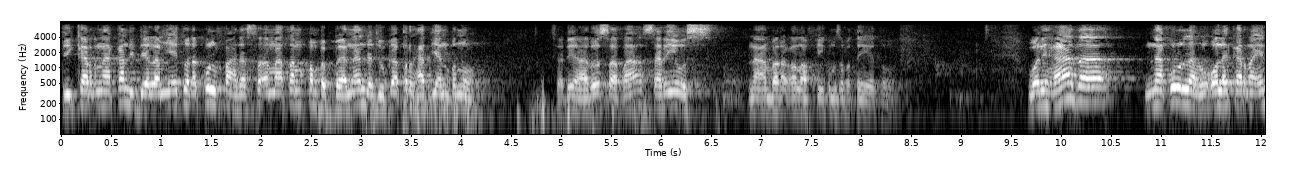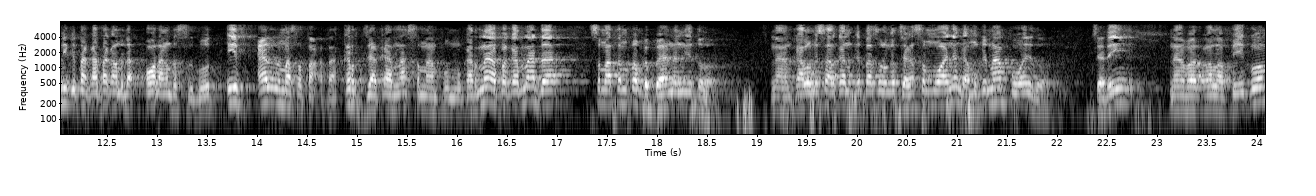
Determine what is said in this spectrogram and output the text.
Dikarenakan di dalamnya itu ada kulfah, ada semacam pembebanan dan juga perhatian penuh. Jadi harus apa? Serius. Nah, barakallahu fikum seperti itu. Walihada naqulu lahu oleh karena ini kita katakan kepada orang tersebut if'al masata'ta, kerjakanlah semampumu. Karena apa? Karena ada semacam pembebanan gitu loh. Nah, kalau misalkan kita suruh kerjakan semuanya enggak mungkin mampu itu. Jadi Nah, barakallahu fikum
